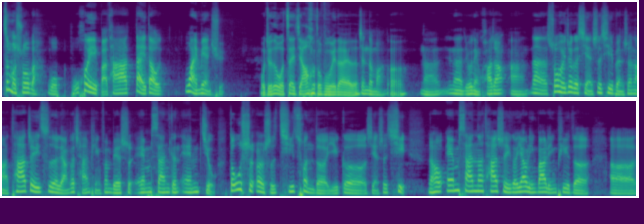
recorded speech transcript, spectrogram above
这么说吧，我不会把它带到外面去，我觉得我在家我都不会带的真的吗？啊。那那有点夸张啊。那说回这个显示器本身啊，它这一次两个产品分别是 M 三跟 M 九，都是二十七寸的一个显示器。然后 M 三呢，它是一个幺零八零 P 的呃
